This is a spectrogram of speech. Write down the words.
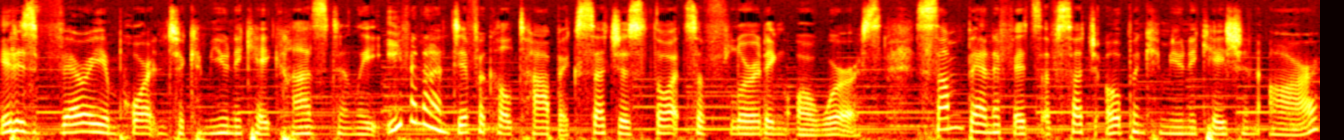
It is very important to communicate constantly, even on difficult topics such as thoughts of flirting or worse. Some benefits of such open communication are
